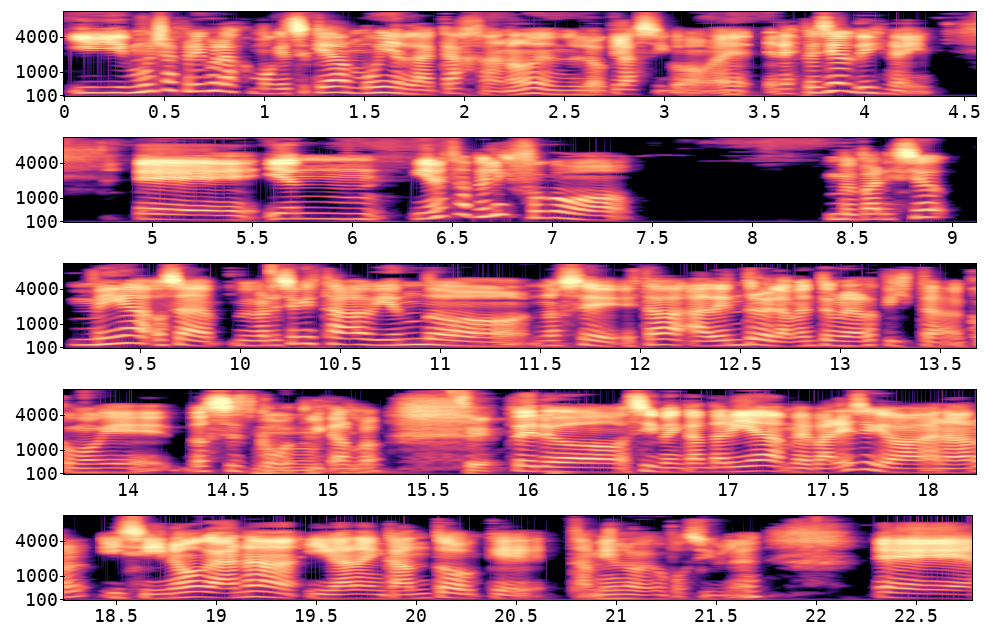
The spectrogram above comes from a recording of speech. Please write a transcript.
Y muchas películas como que se quedan muy en la caja, ¿no? En lo clásico. eh, En especial Disney. Eh, y, en, y en esta peli fue como... Me pareció mega, o sea, me pareció que estaba viendo, no sé, estaba adentro de la mente de un artista, como que, no sé cómo Ujú. explicarlo. Sí. Pero sí, me encantaría, me parece que va a ganar. Y si no gana y gana Encanto, que también lo veo posible, eh,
